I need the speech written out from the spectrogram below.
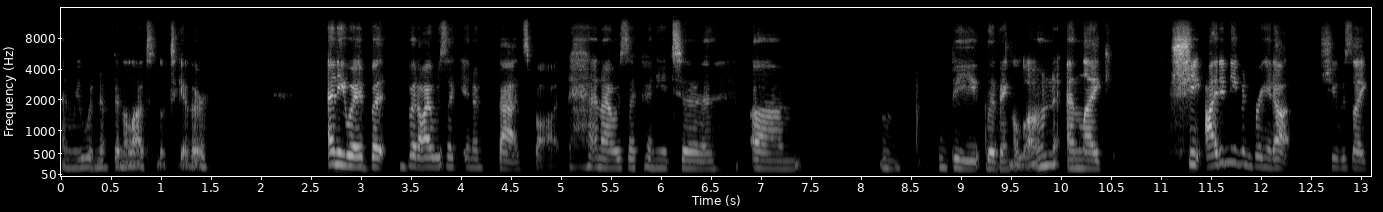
and we wouldn't have been allowed to live together. Anyway but but i was like in a bad spot. And i was like i need to um be living alone. And like she i didn't even bring it up. She was like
